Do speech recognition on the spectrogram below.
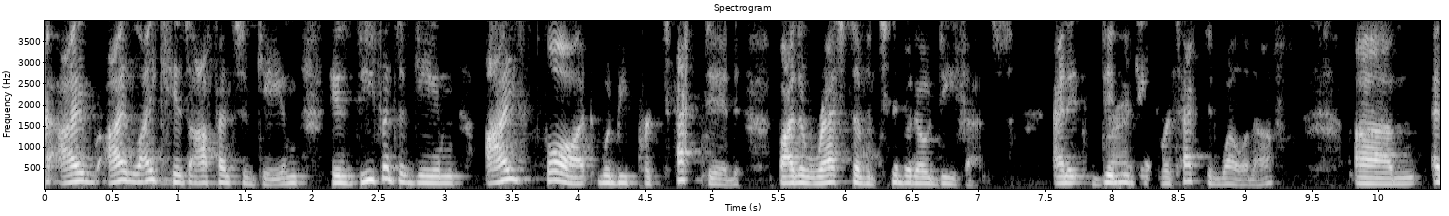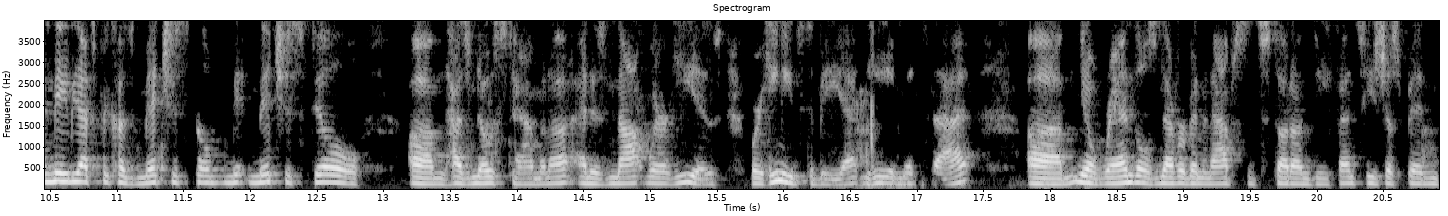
I, I I like his offensive game. His defensive game, I thought would be protected by the rest of the Thibodeau defense, and it didn't Right. get protected well enough. Um, and maybe that's because Mitch is still Mitch is still um, has no stamina and is not where he is where he needs to be yet, and he admits that. Um, you know, Randle's never been an absolute stud on defense. He's just been,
